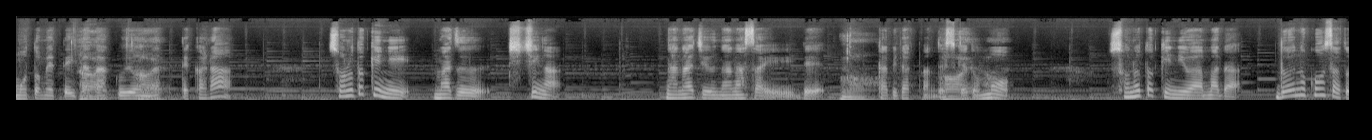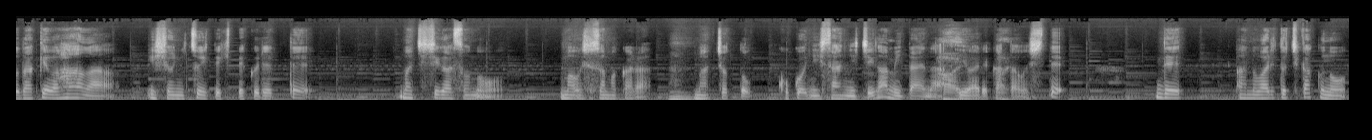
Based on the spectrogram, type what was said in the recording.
求めていただくようになってから、その時にまず父が77歳であ旅立ったんですけども、はいその時にはまだ同様のコンサートだけは母が一緒についてきてくれて、まあ、父がその、まあ、お医者様から、うん。まあ、ちょっとここ23日がみたいなはい。言われ方をして、であの割と近くの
